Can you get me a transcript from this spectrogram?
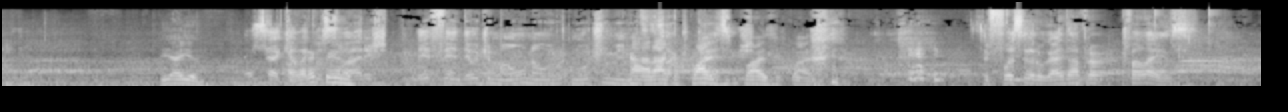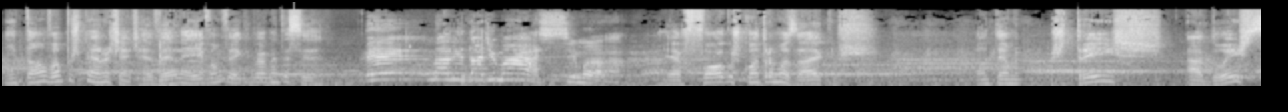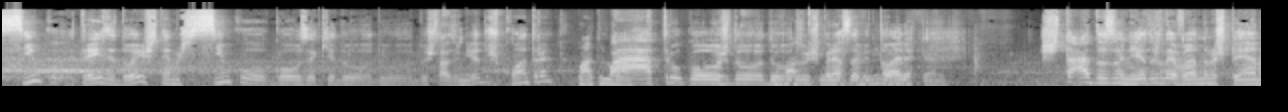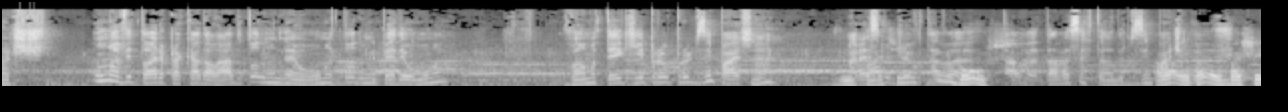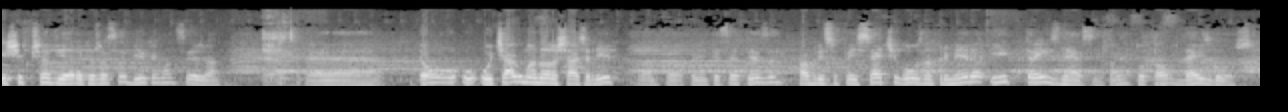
E aí? Essa é aquela Agora é que o pênalti. Soares defendeu de mão no, no último minuto. Caraca, quase, quase, quase. Se fosse o Uruguai, dava pra falar isso. Então vamos pros pênaltis, gente. Revelem aí, vamos ver o que vai acontecer. Penalidade máxima! É fogos contra mosaicos. Então temos 3 a 2, 5, 3 e 2. Temos 5 gols aqui do, do- dos Estados Unidos contra Quatro do Vasco. 4 gols do, do, do Expresso da Vitória. os. Estados Unidos levando nos pênaltis. Uma vitória para cada lado. Todo mundo ganhou uma, todo mundo perdeu uma. Vamos ter que ir pro, pro desempate, né? Parece que o Diego tava, gols. tava, tava acertando. Ah, Desempate eu, em ta- eu baixei Chico Xavier aqui, eu já sabia o que ia acontecer já. É. É, então o, o Thiago mandou no chat ali, pra, pra, pra gente ter certeza. Fabrício fez 7 gols na primeira e 3 nessa. Então, total 10 gols.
